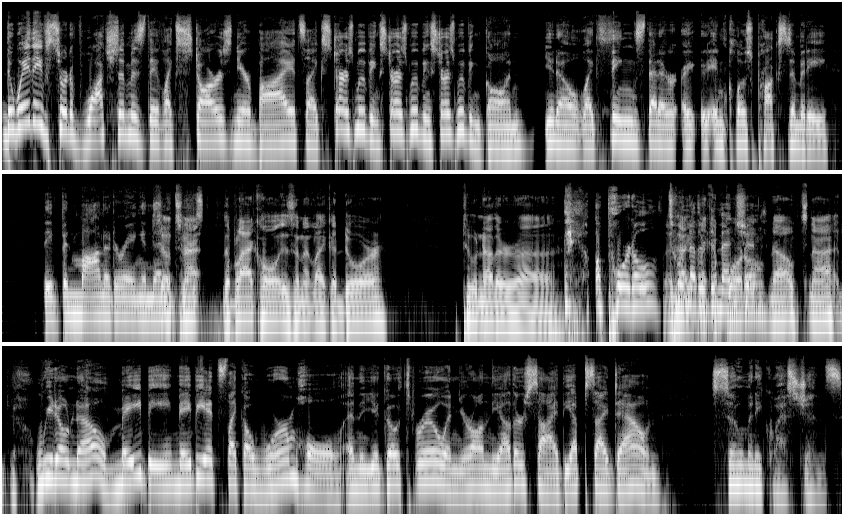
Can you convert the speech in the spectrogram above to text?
the way they've sort of watched them is they've like stars nearby. It's like stars moving, stars moving, stars moving, gone. You know, like things that are uh, in close proximity. They've been monitoring, and then so it it's not the black hole. Isn't it like a door to another uh, a portal to like- another like dimension. No, it's not. We don't know. Maybe, maybe it's like a wormhole, and then you go through, and you're on the other side, the upside down. So many questions.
